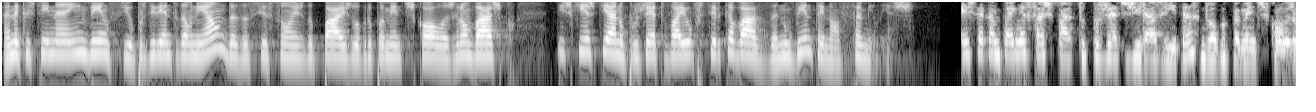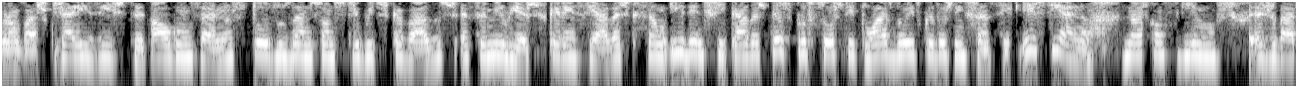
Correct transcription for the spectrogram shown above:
Ana Cristina Invencio, presidente da União das Associações de Pais do Agrupamento de Escolas Grão Vasco, diz que este ano o projeto vai oferecer cabazes a 99 famílias. Esta campanha faz parte do projeto Gira a Vida, do agrupamento de escolas Grão Vasco. Já existe há alguns anos. Todos os anos são distribuídos cabazes a famílias carenciadas que são identificadas pelos professores titulares ou educadores de infância. Este ano nós conseguimos ajudar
